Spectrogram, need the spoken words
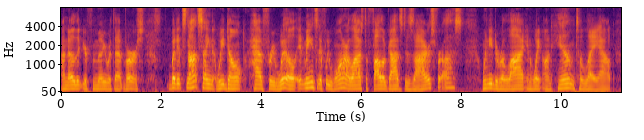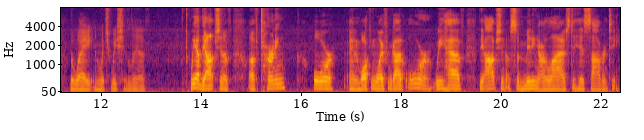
I know that you're familiar with that verse, but it's not saying that we don't have free will. It means that if we want our lives to follow God's desires for us, we need to rely and wait on Him to lay out the way in which we should live we have the option of of turning or and walking away from God, or we have the option of submitting our lives to His sovereignty.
